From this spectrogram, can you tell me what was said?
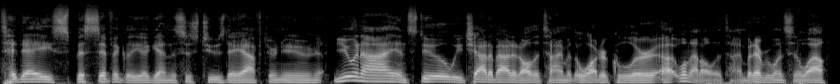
today specifically. Again, this is Tuesday afternoon. You and I and Stu, we chat about it all the time at the water cooler. Uh, well, not all the time, but every once in a while.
